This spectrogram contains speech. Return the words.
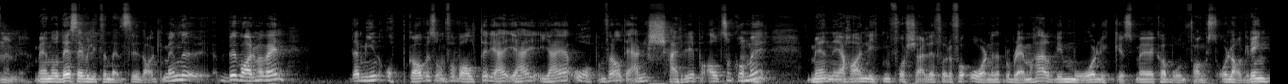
Nemlig. Men, og det ser vi litt tendenser i dag. Men eh, bevare meg vel. Det er min oppgave som forvalter. Jeg, jeg, jeg er åpen for alt. Jeg er nysgjerrig på alt som kommer. Men jeg har en liten forskjell for å få ordnet det problemet her. At vi må lykkes med karbonfangst og -lagring.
